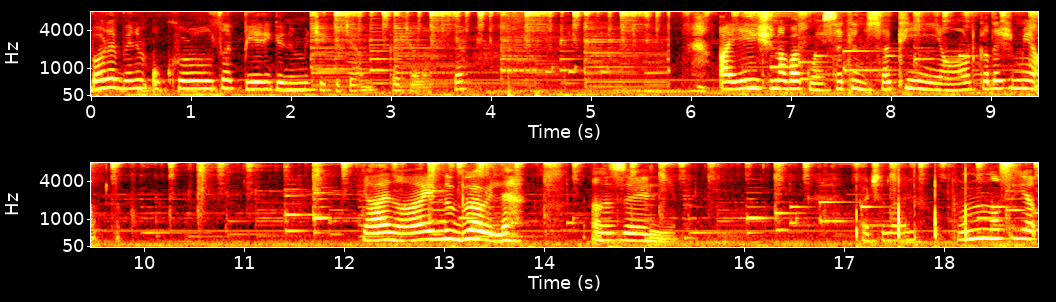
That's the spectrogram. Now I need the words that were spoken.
Bu arada benim okulda bir günümü çekeceğim Life'da. Ay şuna bakmayın sakın sakın ya arkadaşım yaptım. Yani aynı böyle. Onu söyleyeyim. Life Bunu nasıl yap,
